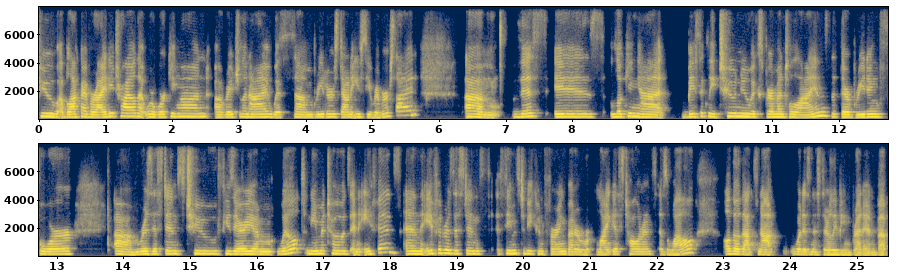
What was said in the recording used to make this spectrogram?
to a black eye variety trial that we're working on, uh, Rachel and I, with some breeders down at UC Riverside. Um, this is looking at basically two new experimental lines that they're breeding for um, resistance to fusarium wilt, nematodes, and aphids. And the aphid resistance seems to be conferring better Lygus tolerance as well, although that's not what is necessarily being bred in. But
